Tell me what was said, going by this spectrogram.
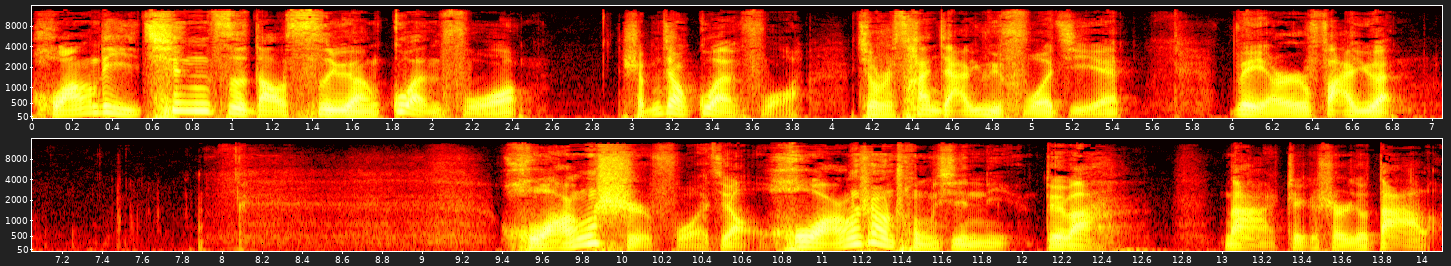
皇帝亲自到寺院灌佛。什么叫灌佛？”就是参加浴佛节，为儿发愿。皇室佛教，皇上宠信你，对吧？那这个事儿就大了。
